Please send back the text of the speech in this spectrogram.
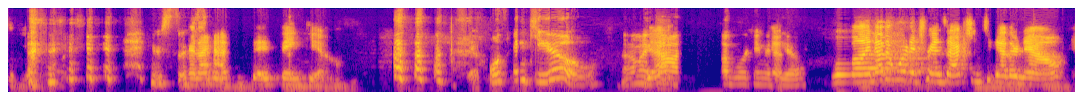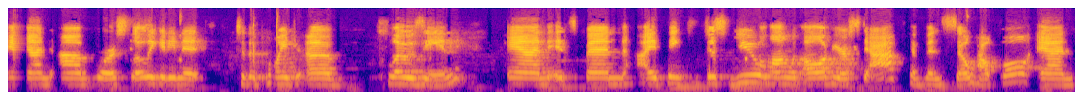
you. You're so And sweet. I have to say thank you. well, thank you. Oh my yeah. God. I love working with yeah. you. Well, I know that we're in a transaction together now, and um, we're slowly getting it to the point of closing. And it's been, I think, just you along with all of your staff have been so helpful, and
